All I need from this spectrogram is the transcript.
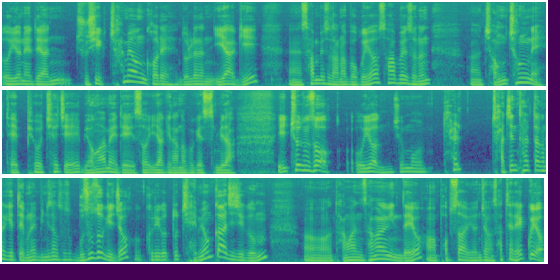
의원에 대한 주식 차명 거래 논란한 이야기 3부에서 나눠보고요. 4부에서는 어, 정청래 대표 체제의 명함에 대해서 이야기 나눠보겠습니다. 이춘석 의원 지금 뭐 탈 자진 탈당을 했기 때문에 민주당 소속 무소속이죠. 그리고 또 제명까지 지금 어, 당한 상황인데요. 어, 법사위원장은 사퇴를 했고요.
